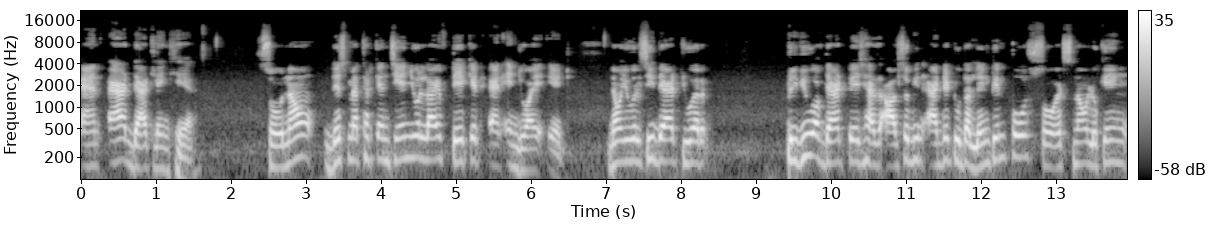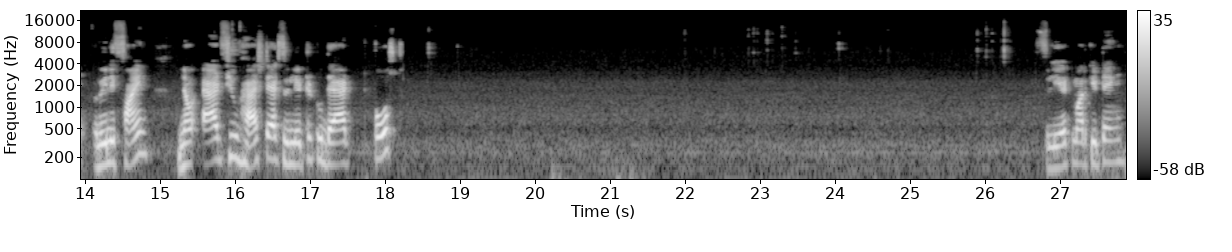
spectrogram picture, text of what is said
and add that link here. So now this method can change your life. Take it and enjoy it. Now you will see that your preview of that page has also been added to the linkedin post. So it's now looking really fine now add few hashtags related to that post. Affiliate marketing.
